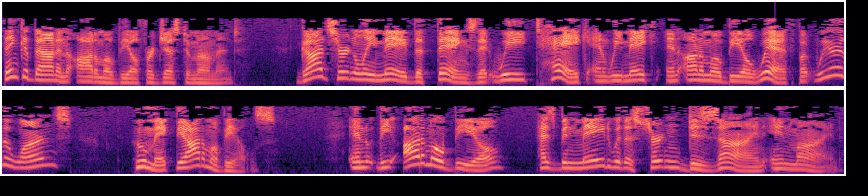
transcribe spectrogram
Think about an automobile for just a moment. God certainly made the things that we take and we make an automobile with, but we're the ones who make the automobiles. And the automobile has been made with a certain design in mind.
